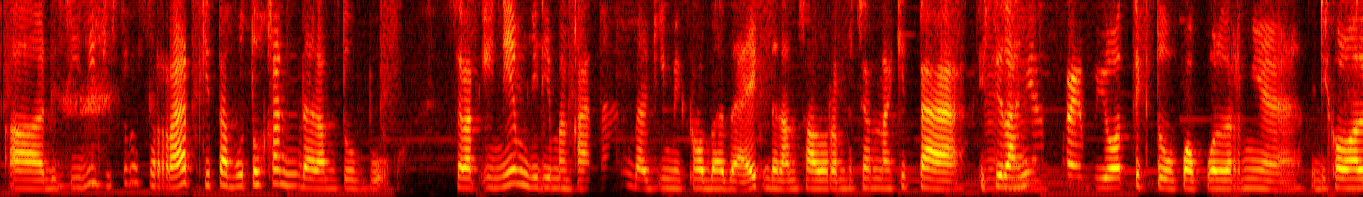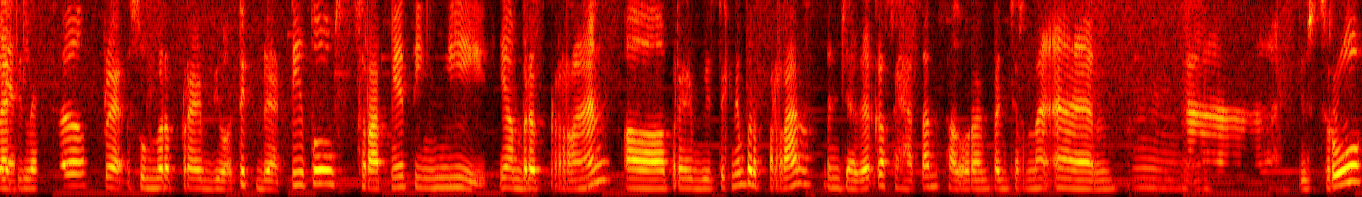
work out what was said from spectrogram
Eh, di sini justru serat kita butuhkan dalam tubuh. Serat ini menjadi makanan bagi mikroba baik dalam saluran pencerna kita. Istilahnya prebiotik tuh populernya. Jadi kalau lihat Yes. di label pre- sumber prebiotik berarti itu seratnya tinggi. Yang berperan, eh, prebiotiknya berperan menjaga kesehatan saluran pencernaan. Hmm. Justru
